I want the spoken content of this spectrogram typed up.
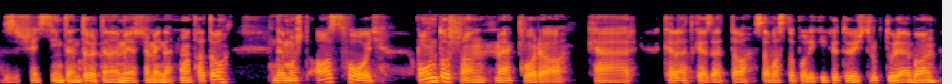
ez is egy szinten történelmi eseménynek mondható. De most az, hogy pontosan mekkora kár keletkezett a szavasztopoli kikötői struktúrában,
